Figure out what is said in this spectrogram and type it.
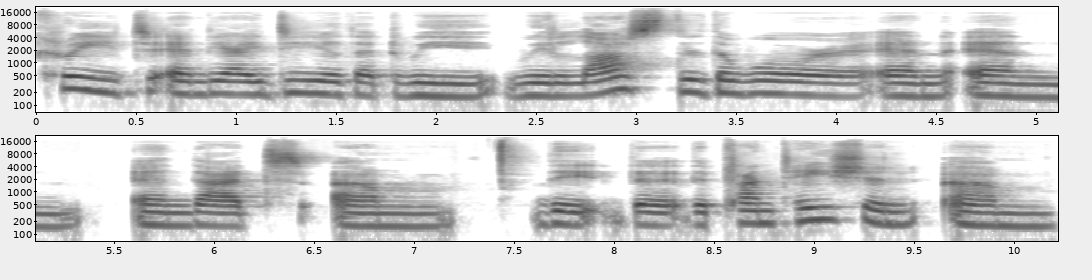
creed and the idea that we we lost the, the war and and and that um, the the the plantation um,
